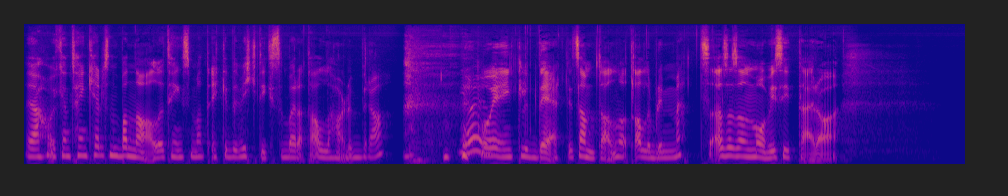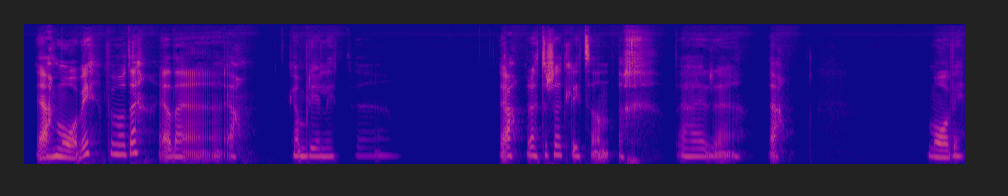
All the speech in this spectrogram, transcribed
Ja, og jeg kan tenke helt sånn banale ting som at ikke det viktigste bare at alle har det bra. Ja, ja. og er inkludert i samtalen, og at alle blir mett. Altså sånn, Må vi sitte her og Ja, må vi, på en måte? Ja, det Ja. Kan bli litt uh, Ja, rett og slett litt sånn øh, Det her uh, Ja. Må vi?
